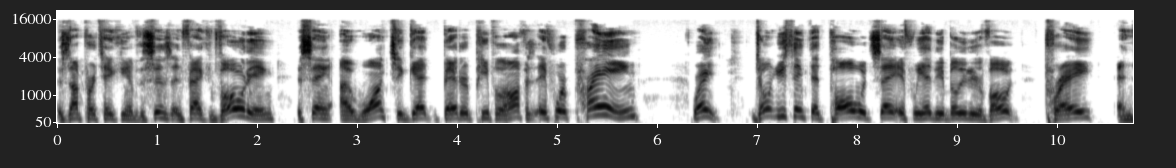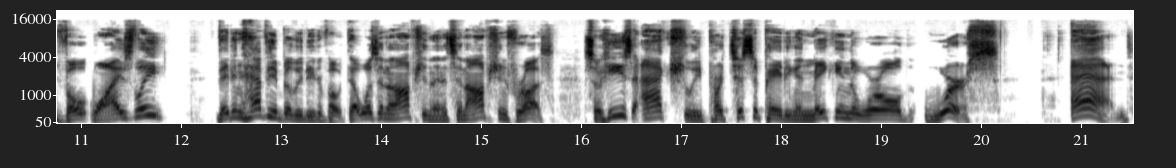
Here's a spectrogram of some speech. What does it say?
is not partaking of the sins. In fact, voting is saying, I want to get better people in office. If we're praying, right? Don't you think that Paul would say, if we had the ability to vote, pray and vote wisely? They didn't have the ability to vote. That wasn't an option, and it's an option for us. So he's actually participating in making the world worse and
